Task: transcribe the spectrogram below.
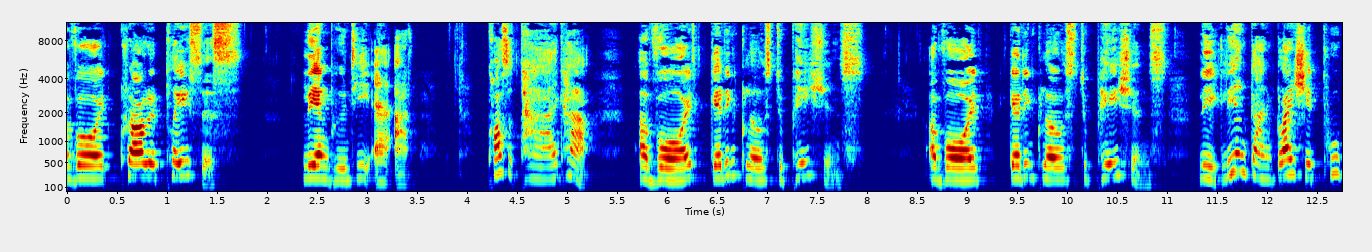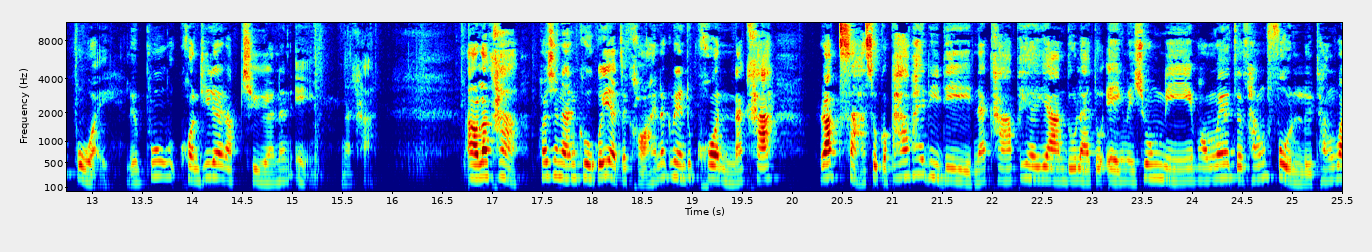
avoid crowded places เลี่ยงพื้นที่แออัด ข้อสุดท้ายค่ะ avoid getting close to patients avoid getting close to patients หลีกเลี่ยงการใกล้ชิดผู้ป่วย หรือผู้คนที่ได้รับเชื้อนั่นเองนะคะ เอาละค่ะ เพราะฉะนั้นครูก็อยากจะขอให้นักเรียนทุกคนนะคะ รักษาสุขภาพให้ดีๆนะคะ พยายามดูแลตัวเองในช่วงนี้ เพราะไม่ว่าจะทั้งฝุ่นหรือทั้งไว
